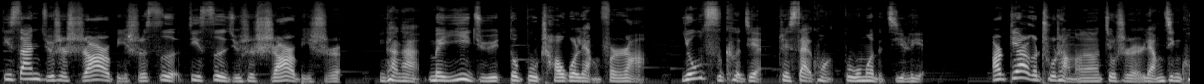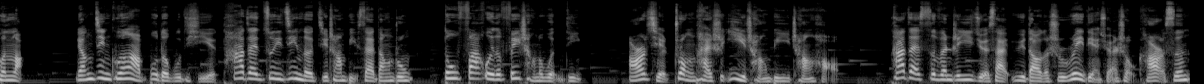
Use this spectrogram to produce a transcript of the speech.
第三局是十二比十四，第四局是十二比十。你看看每一局都不超过两分啊，由此可见这赛况多么的激烈。而第二个出场的呢，就是梁靖昆了。梁靖昆啊，不得不提，他在最近的几场比赛当中都发挥的非常的稳定，而且状态是一场比一场好。他在四分之一决赛遇到的是瑞典选手卡尔森，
